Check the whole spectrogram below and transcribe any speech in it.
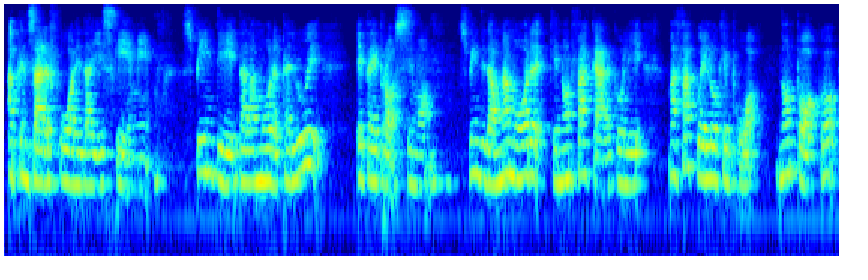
a pensare fuori dagli schemi. spinti dall'amore per lui e per il prossimo, spinti da un amore che non fa calcoli, ma fa quello che può, non poco,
